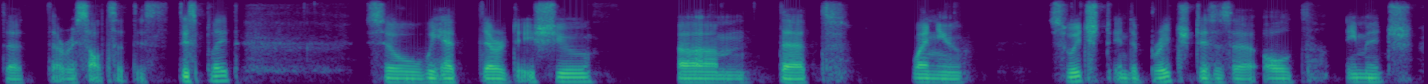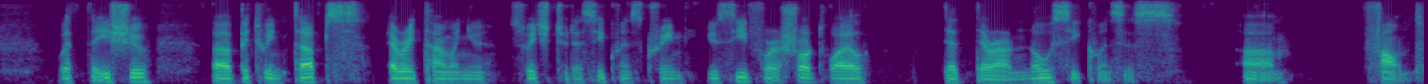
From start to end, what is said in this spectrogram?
the, the results are dis displayed. So we had there the issue um, that when you switched in the bridge, this is an old image with the issue uh, between tabs. Every time when you switch to the sequence screen, you see for a short while that there are no sequences um, found.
